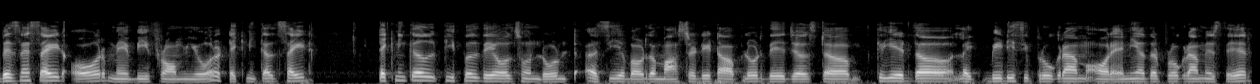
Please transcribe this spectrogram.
business side or maybe from your technical side technical people they also don't uh, see about the master data upload. They just uh, create the like BDC program or any other program is there.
